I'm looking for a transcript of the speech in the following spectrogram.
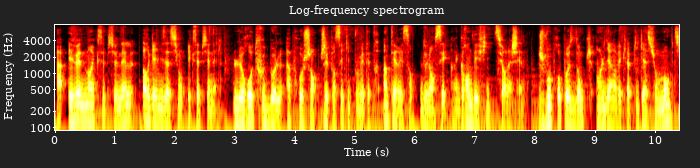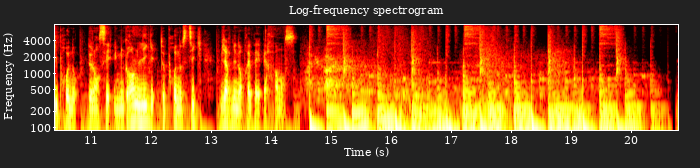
À événement exceptionnel, organisation exceptionnelle. L'Euro de football approchant, j'ai pensé qu'il pouvait être intéressant de lancer un grand défi sur la chaîne. Je vous propose donc, en lien avec l'application Mon Petit Prono, de lancer une grande ligue de pronostics. Bienvenue dans Prépa et Performance.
